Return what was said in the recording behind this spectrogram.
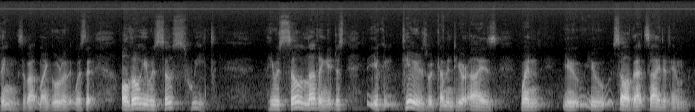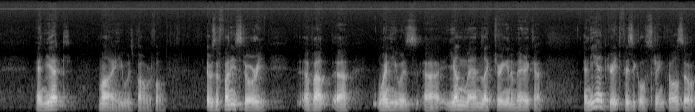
things about my guru was that although he was so sweet, he was so loving, it just you, tears would come into your eyes when you, you saw that side of him. And yet, my, he was powerful. There was a funny story about uh, when he was a young man lecturing in America. And he had great physical strength also.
